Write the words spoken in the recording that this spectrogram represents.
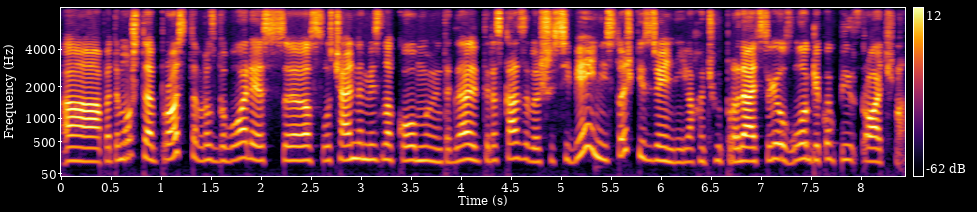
а, потому что просто в разговоре с э, случайными знакомыми и так далее ты рассказываешь о себе и не с точки зрения «я хочу продать свои услуги, купи срочно,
